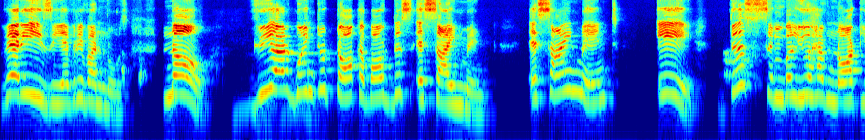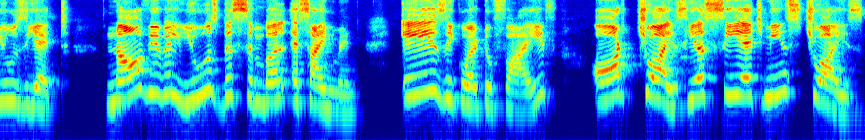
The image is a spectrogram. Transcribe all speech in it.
very easy. Everyone knows. Now we are going to talk about this assignment. Assignment a this symbol you have not used yet. Now we will use this symbol assignment. A is equal to 5 or choice. Here ch means choice.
